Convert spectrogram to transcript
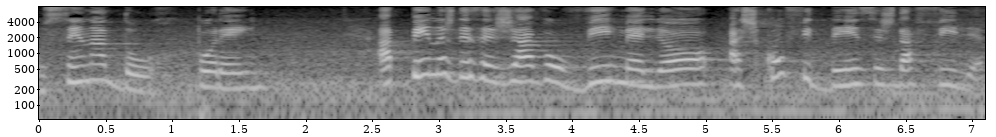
O senador, porém, apenas desejava ouvir melhor as confidências da filha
